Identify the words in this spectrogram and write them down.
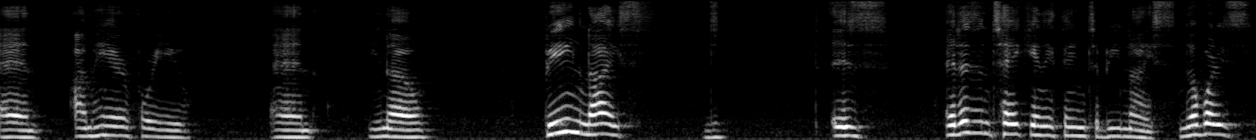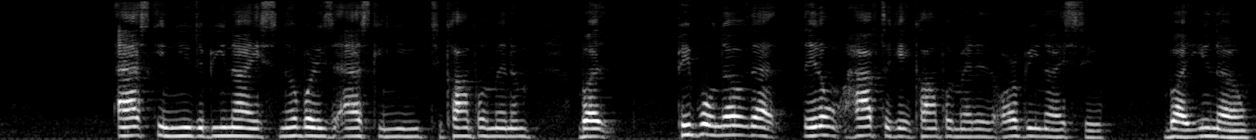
and I'm here for you. And, you know, being nice is, it doesn't take anything to be nice. Nobody's asking you to be nice. Nobody's asking you to compliment them. But people know that they don't have to get complimented or be nice to. But, you know,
